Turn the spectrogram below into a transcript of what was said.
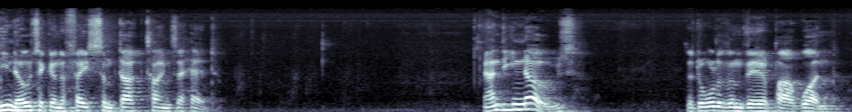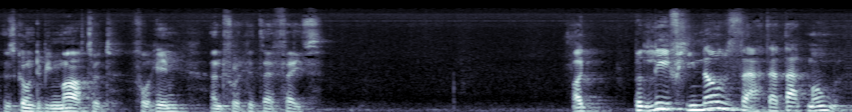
He knows they're going to face some dark times ahead. And he knows that all of them there, bar one, is going to be martyred for him and for their faith. I believe he knows that at that moment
